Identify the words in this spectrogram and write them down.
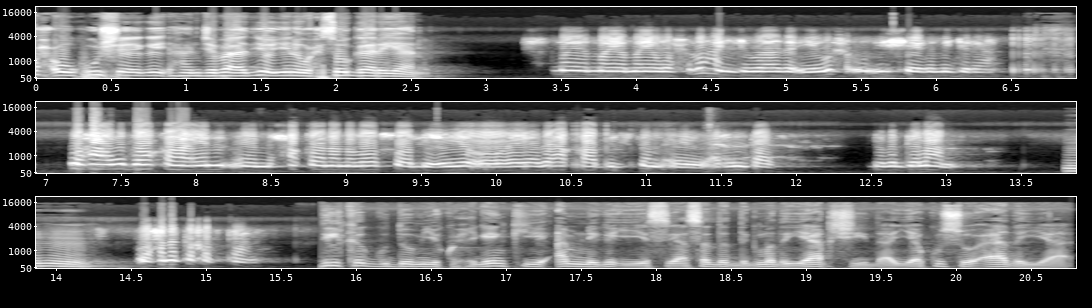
wax uu kuu sheegay hanjabaadyo iyo inay wax soo gaarayaan? Maya maya maya waxba hanjawaada iyo wax uu ii sheegay ma jiraan. Waxaan ugu baaqahaa in xaqeena naloo soo dhiciyo oo hay'adaha qaabilsan ee arrintaas dabagalaan waxna ka qabtaan dilka guddoomiye ku-xigeenkii amniga iyo siyaasadda degmada yaaqshiid ayaa ku soo aadaya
